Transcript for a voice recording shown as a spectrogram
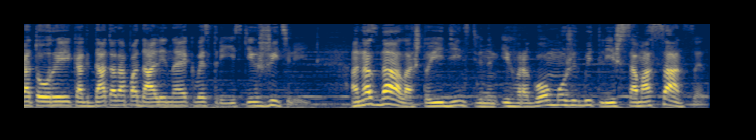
которые когда-то нападали на эквестрийских жителей. Она знала, что единственным их врагом может быть лишь сама Сансет,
